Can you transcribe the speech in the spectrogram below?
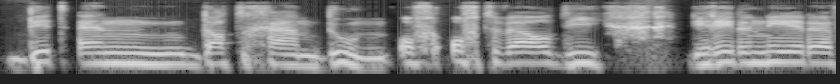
dit en dat gaan doen. Of, oftewel, die, die redeneerden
